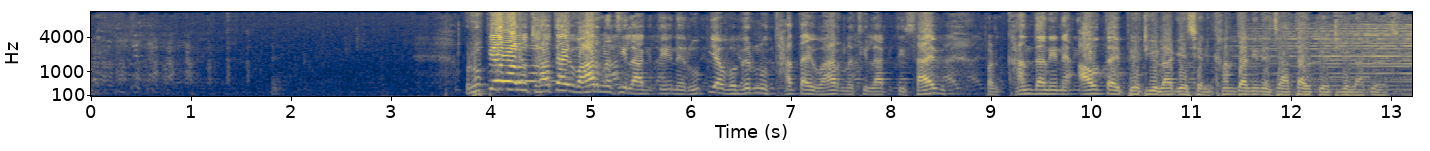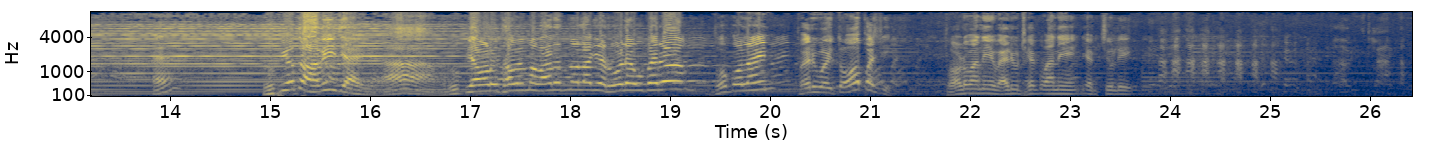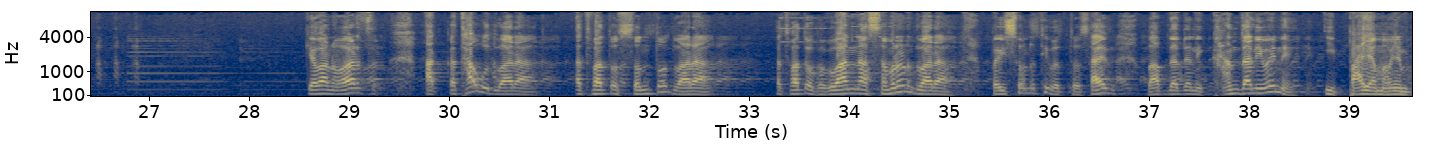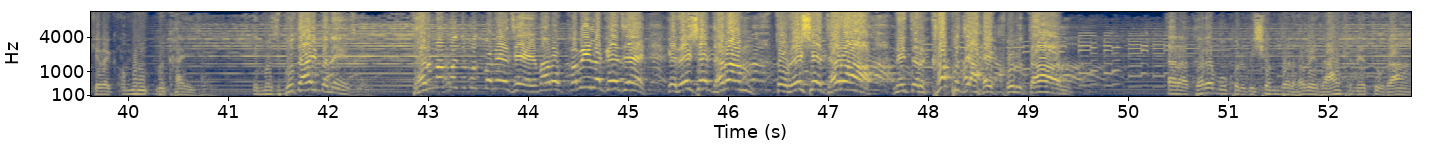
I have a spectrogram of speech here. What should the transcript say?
રૂપિયા વાળું થાતાય વાર નથી લાગતી ને રૂપિયા વગરનું થાતાય વાર નથી લાગતી સાહેબ, પણ ખાનદાનીને આવતાય પેટીયું લાગે છે ને ખાનદાનીને જાતાય પેટીયું લાગે છે. હે? રૂપિયો તો આવી જાય. હા રૂપિયા વાળું થાવ એમાં વાર જ ન લાગે. રોડે ઊભા રહ્યો ધોકો લાઈન ફર્યું હોય તો પછી. ધોડવાની વાડ્યું ઠેકવાની એકચ્યુઅલી કહેવાનો અર્થ, આ કથાઓ દ્વારા અથવા તો સંતો દ્વારા અથવા તો ભગવાનના સ્મરણ દ્વારા પૈસો નથી વધતો. સાહેબ બાપ દાદાની ખાનદાની હોય ને એ પાયામાં એમ કહેવાય કે અમૃતમાં ખાય છે. એ મજબૂતાઈ બને છે. ધર્મ મજબૂત બને છે. મારો કવિ લખે છે કે રેશે ધર્મ તો રેશે ધરા, નહીતર ખપ જાહે ખુરતાલ. તારા ધર્મ ઉપર વિશંબર, હવે રાખ ને તું રામ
